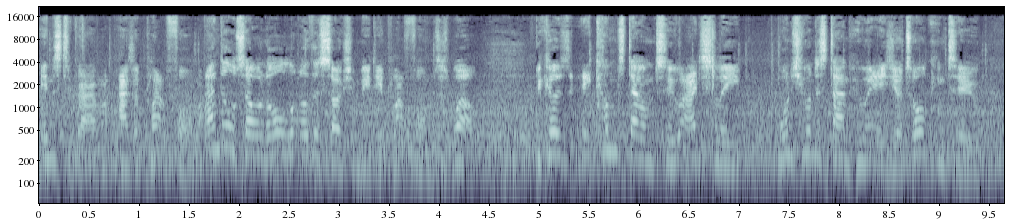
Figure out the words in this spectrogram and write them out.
Instagram as a platform and also on all other social media platforms as well. Because it comes down to actually, once you understand who it is you're talking to,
